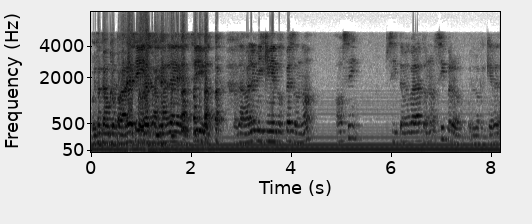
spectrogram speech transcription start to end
Ahorita tengo que pagar esto, Sí, esto vale, sí, o sea, vale 1500 pesos, ¿no? Oh, sí, sí, también barato, ¿no? Sí, pero lo que quiere,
